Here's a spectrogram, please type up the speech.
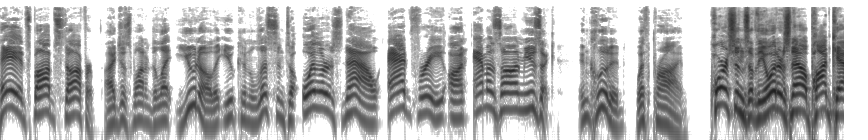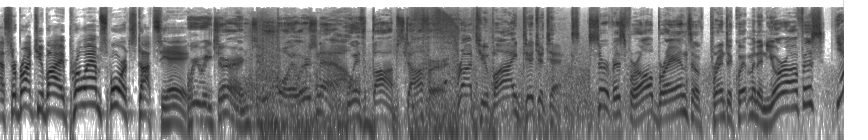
Hey, it's Bob Stauffer. I just wanted to let you know that you can listen to Oilers Now ad free on Amazon Music, included with Prime. Portions of the Oilers Now podcast are brought to you by ProAmSports.ca. We return to Oilers Now with Bob Stauffer. Brought to you by Digitex. Service for all brands of print equipment in your office? Yeah,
